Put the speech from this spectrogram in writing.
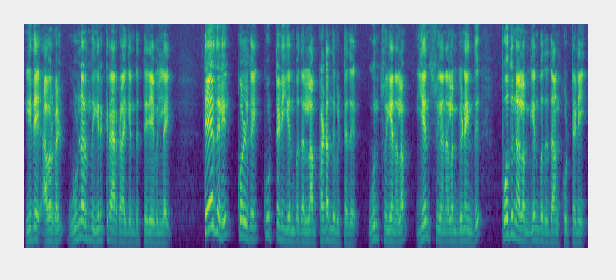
இதை அவர்கள் உணர்ந்து இருக்கிறார்களா என்று தெரியவில்லை. தேர்தலில் கொள்கை கூட்டணி என்பதெல்லாம் கடந்துவிட்டது. உன் சுயநலம் என் சுயநலம் இணைந்து பொதுநலம் என்பதுதான் கூட்டணி.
